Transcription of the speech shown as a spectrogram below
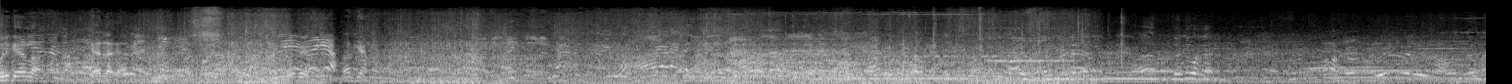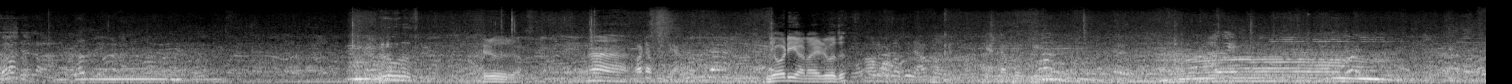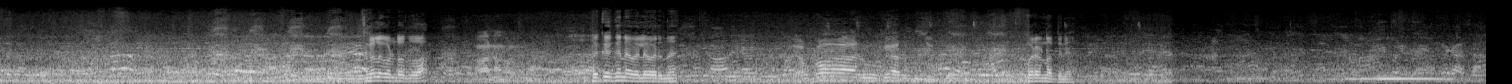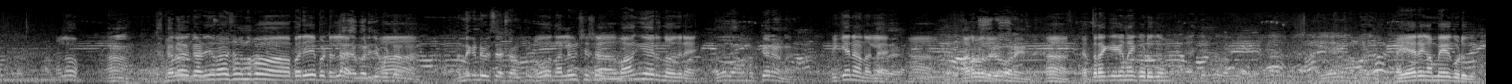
ഒരു കേരള. കേരള ഓക്കെ. ഓക്കെ ജോഡിയാണോ എഴുപത്? നിങ്ങൾ കൊണ്ടുവന്നതാ? ഇതൊക്കെ എങ്ങനെ വില വരുന്നത്? ഒരെണ്ണത്തിന്? ഹലോ കഴിഞ്ഞ പ്രാവശ്യം വന്നപ്പോ പരിചയപ്പെട്ടല്ലേ. എന്തൊക്കെയുണ്ട് വിശേഷം? ഓ നല്ല വിശേഷം. വാങ്ങിയായിരുന്നോ ഇതിനെ? വിൽക്കാനാണല്ലേ? അറുപത്. ആ എത്രയ്ക്ക് കണക്ക് കൊടുക്കും? അയ്യായിരം കമ്മിയായി കൊടുക്കും.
